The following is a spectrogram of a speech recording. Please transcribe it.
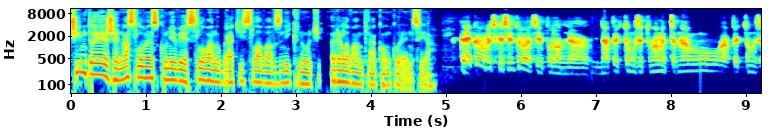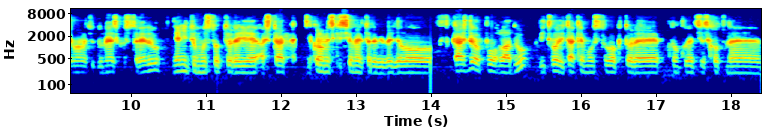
Čím to je, že na Slovensku nevie Slovanu Bratislava vzniknúť relevantná konkurencia? Ekonomickej situácie podľa mňa, napriek tomu, že tu máme Trnavu, napriek tomu, že máme tu Dunajskú stredu, není tu mústvo, ktoré je až tak ekonomicky silné, ktoré by vedelo z každého pohľadu vytvoriť také mústvo, ktoré je schopné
